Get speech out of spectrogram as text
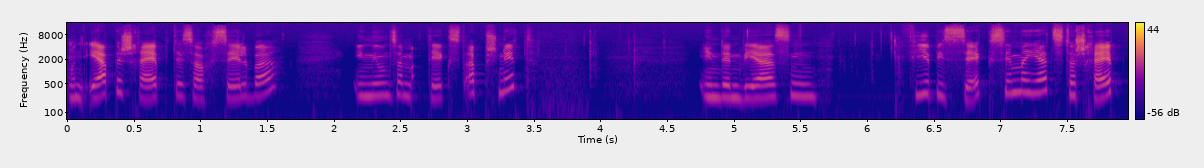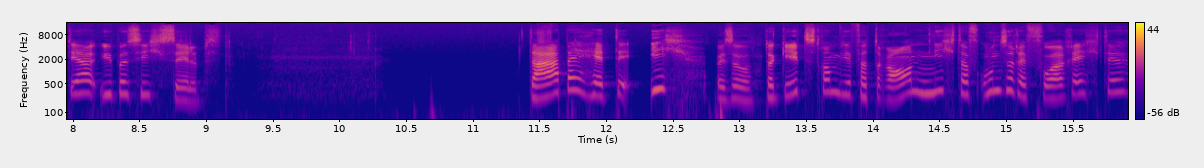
Und er beschreibt es auch selber in unserem Textabschnitt, in den Versen 4 bis 6 sind wir jetzt, da schreibt er über sich selbst. Dabei hätte ich, also da geht es darum, wir vertrauen nicht auf unsere Vorrechte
